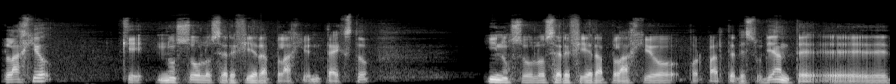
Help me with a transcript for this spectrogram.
Plagio que no solo se refiere a plagio en texto, y no solo se refiere a plagio por parte de estudiantes. Eh,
